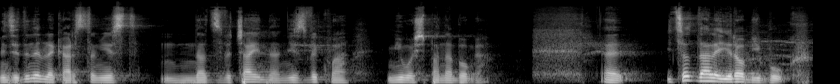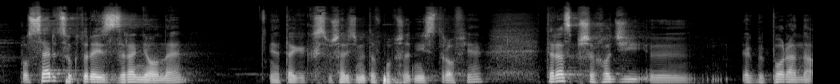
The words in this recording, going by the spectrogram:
Więc jedynym lekarstwem jest nadzwyczajna, niezwykła miłość Pana Boga. E, I co dalej robi Bóg? Po sercu, które jest zranione, e, tak jak słyszeliśmy to w poprzedniej strofie, teraz przechodzi y, jakby pora na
